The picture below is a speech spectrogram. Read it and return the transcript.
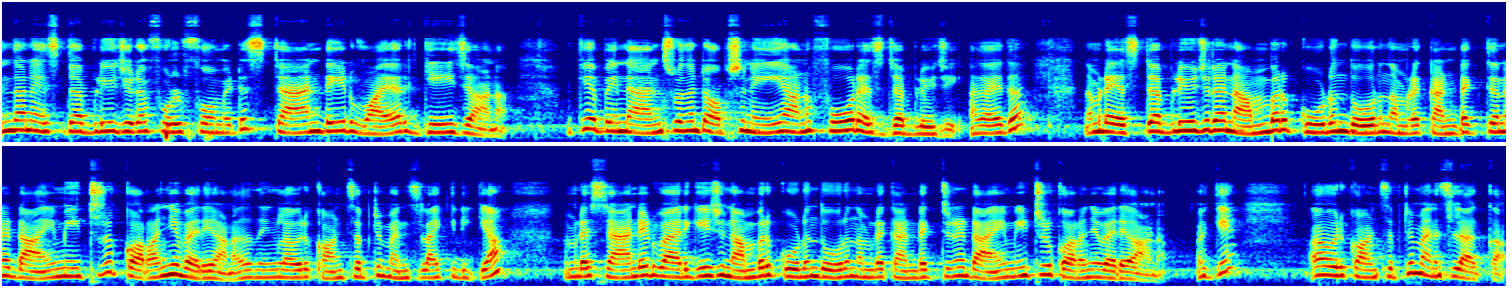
എന്താണ് എസ് ഡബ്ല്യു ജിയുടെ ഫുൾ ഫോമിട്ട് സ്റ്റാൻഡേർഡ് വയർ ഗേജ് ആണ്. ഓക്കെ അപ്പോൾ ഇതിന്റെ ആൻസർ വന്നിട്ട് ഓപ്ഷൻ എ ആണ് ഫോർ എസ് ഡബ്ല്യു ജി അതായത് നമ്മുടെ എസ് ഡബ്ല്യു ജിയുടെ നമ്പർ കൂടും തോറും നമ്മുടെ കണ്ടക്ടറിന്റെ ഡയമീറ്റർ കുറഞ്ഞു വരികയാണ്. അത് നിങ്ങൾ ആ ഒരു കോൺസെപ്റ്റ് മനസ്സിലാക്കിയിരിക്കുക. നമ്മുടെ സ്റ്റാൻഡേർഡ് വയർ വാരികേജ് നമ്പർ കൂടും തോറും നമ്മുടെ കണ്ടക്ടറിന് ഡയമീറ്റർ കുറഞ്ഞു വരികയാണ്. ഓക്കെ ആ ഒരു കോൺസെപ്റ്റ് മനസ്സിലാക്കുക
